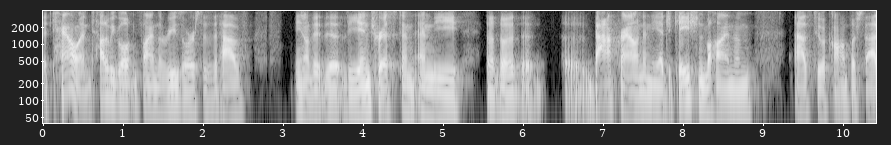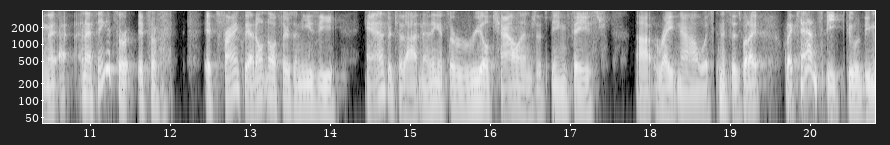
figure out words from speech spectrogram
the talent? How do we go out and find the resources that have, you know, the the, the interest and and the the, the the background and the education behind them as to accomplish that? And I and I think it's a it's a it's frankly I don't know if there's an easy answer to that, and I think it's a real challenge that's being faced uh, right now with businesses. What I what I can speak to would be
